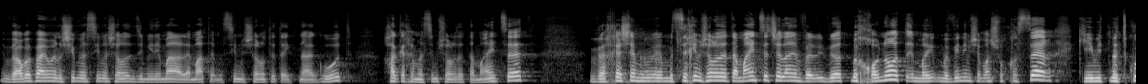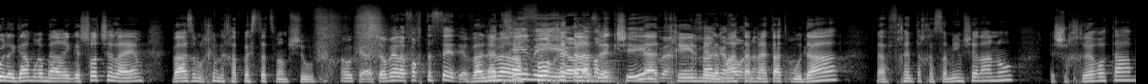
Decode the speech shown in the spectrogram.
והרבה פעמים אנשים מנסים לשנות את זה מלמעלה למטה, הם מנסים לשנות את ההתנהגות, אחר כך הם מנסים לשנות את ה mindset, ואחרי שהם מצליחים לשנות את ה mindset שלהם ולהיות מכונות, הם מבינים שמשהו חסר, כי הם התנתקו לגמרי מהרגשות שלהם, ואז הם הולכים לחפש את עצמם שוב. אוקיי, אתה אומר להפוך את הסדר. ואני אומר להפוך את הזה, הרגשי, להתחיל מלמטה מהתת אוקיי. מודע, לאבחן את החסמים שלנו, לשחרר אותם,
